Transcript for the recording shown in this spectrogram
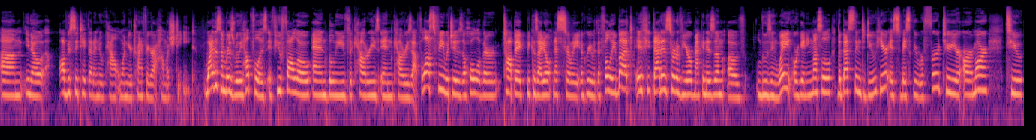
um, you know, obviously take that into account when you're trying to figure out how much to eat. Why this number is really helpful is if you follow and believe the calories in, calories out philosophy, which is a whole other topic because I don't necessarily agree with it fully, but if that is sort of your mechanism of losing weight or gaining muscle, the best thing to do here is to basically refer to your RMR to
